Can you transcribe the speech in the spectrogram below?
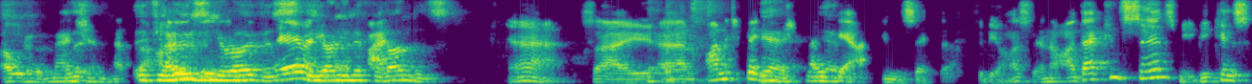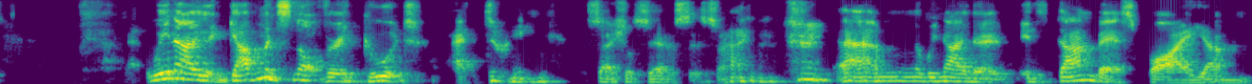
I would imagine that if you're losing your overs, you're only left with unders. Yeah, so um, I'm expecting yeah, a shakeout yeah. in the sector, to be honest, and I, that concerns me because we know that government's not very good at doing social services, right? Um, we know that it's done best by um,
